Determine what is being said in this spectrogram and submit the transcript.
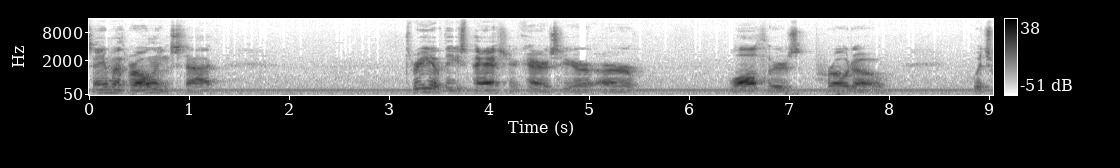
Same with rolling stock. Three of these passenger cars here are Walthers Proto, which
